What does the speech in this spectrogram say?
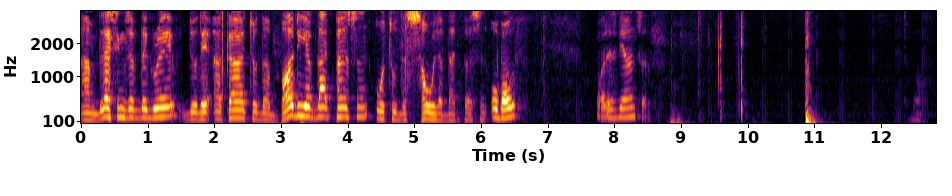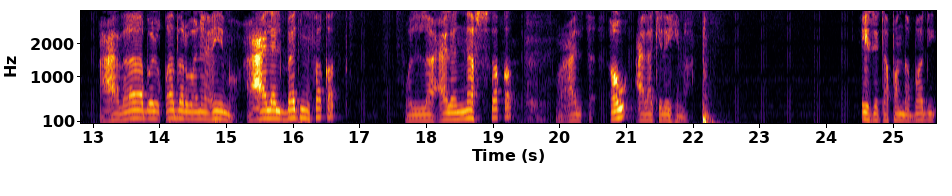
and blessings of the grave, do they occur to the body of that person or to the soul of that person or both? What is the answer? عذاب القبر ونعيمه على البدن فقط ولا على النفس فقط وعلى أو على كليهما Is it upon the body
